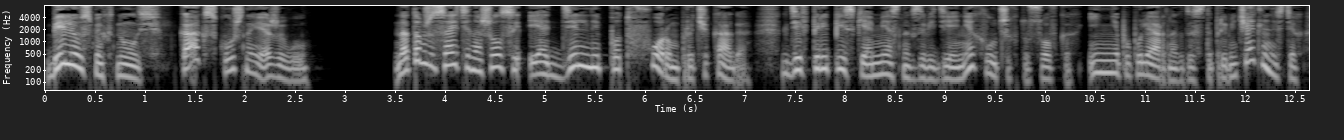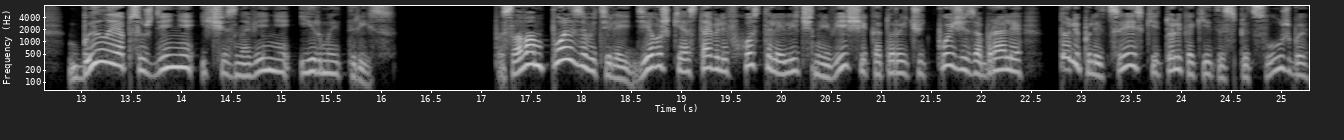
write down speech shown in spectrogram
Билли усмехнулась. «Как скучно я живу. На том же сайте нашелся и отдельный подфорум про Чикаго, где в переписке о местных заведениях, лучших тусовках и непопулярных достопримечательностях было и обсуждение исчезновения Ирмы Трис. По словам пользователей, девушки оставили в хостеле личные вещи, которые чуть позже забрали то ли полицейские, то ли какие-то спецслужбы.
